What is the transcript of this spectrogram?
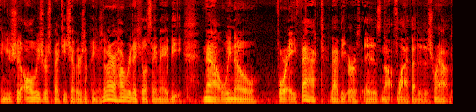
and you should always respect each other's opinions no matter how ridiculous they may be. Now, we know for a fact that the earth is not flat, that it is round.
